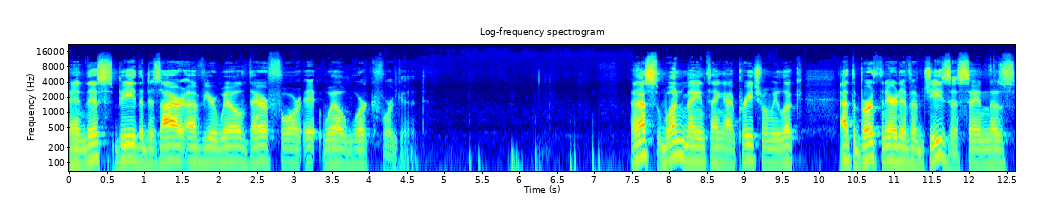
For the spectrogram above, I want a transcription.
And this be the desire of your will, therefore it will work for good. And that's one main thing I preach when we look at the birth narrative of Jesus and those,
